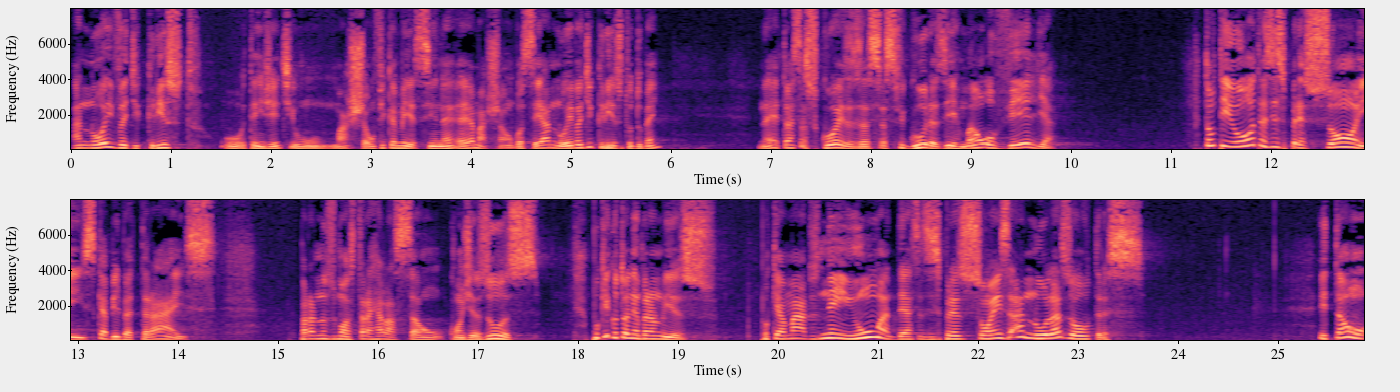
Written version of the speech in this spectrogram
a noiva de Cristo. tem gente, um machão fica meio assim, né? É machão, você é a noiva de Cristo, tudo bem? Né? Então essas coisas, essas figuras, irmão, ovelha. Então, tem outras expressões que a Bíblia traz para nos mostrar a relação com Jesus. Por que, que eu estou lembrando isso? Porque, amados, nenhuma dessas expressões anula as outras. Então,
